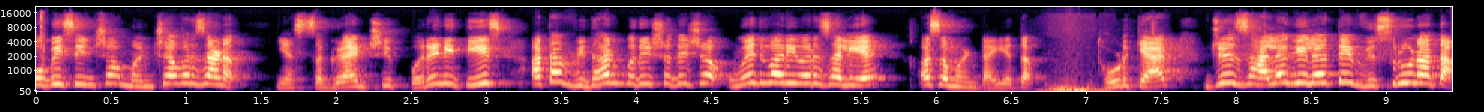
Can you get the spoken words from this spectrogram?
ओबीसींच्या मंचावर जाणं या सगळ्यांची परिणितीच आता विधान परिषदेच्या उमेदवारीवर झाली आहे असं म्हणता येतं. थोडक्यात जे झालं गेलं ते विसरून आता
